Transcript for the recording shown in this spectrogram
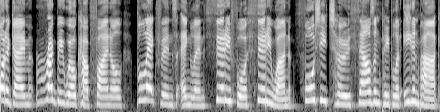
What a game! Rugby World Cup final. Black Ferns England 34 31, 42,000 people at Eden Park.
